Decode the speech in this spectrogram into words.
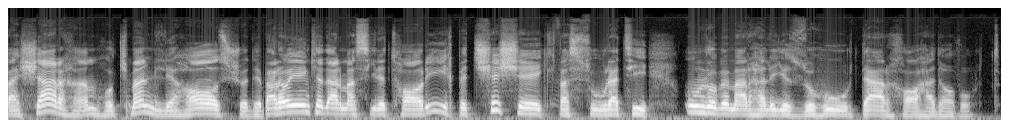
بشر هم حکما لحاظ شده. برای اینکه در مسیر تاریخ به چه شکل و صورتی اون رو به مرحله ظهور در خواهد آورد.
